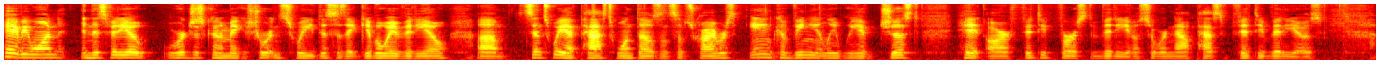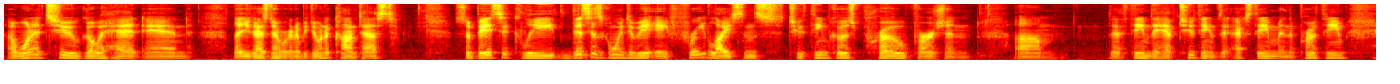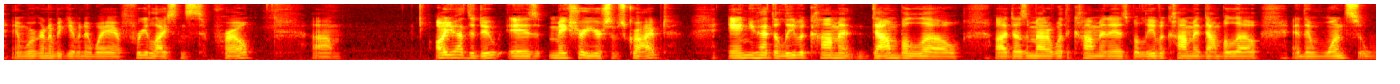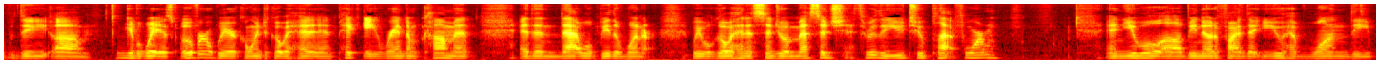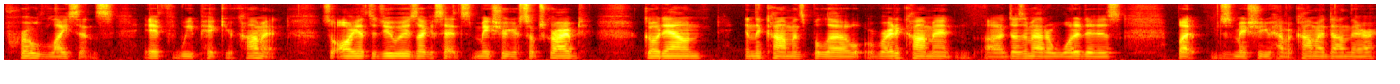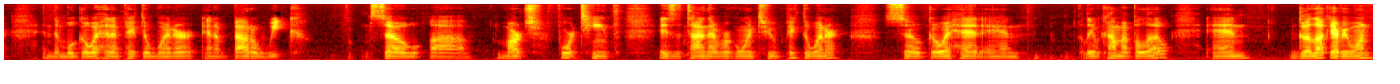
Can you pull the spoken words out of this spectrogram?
Hey everyone, in this video we're just going to make it short and sweet. This is a giveaway video. Um, since we have passed 1,000 subscribers and conveniently we have just hit our 51st video, so we're now past 50 videos. I wanted to go ahead and let you guys know we're going to be doing a contest. So basically this is going to be a free license to Themeco's Pro version. Um, the theme. They have two themes, the X theme and the Pro theme, and we're going to be giving away a free license to Pro. Um, all you have to do is make sure you're subscribed and you have to leave a comment down below. Uh, doesn't matter what the comment is, but leave a comment down below. And then once the um, giveaway is over, we are going to go ahead and pick a random comment, and then that will be the winner. We will go ahead and send you a message through the YouTube platform and you will uh, be notified that you have won the pro license if we pick your comment. So all you have to do is, like I said, make sure you're subscribed. Go down in the comments below, write a comment. Uh, doesn't matter what it is, but just make sure you have a comment down there, and then we'll go ahead and pick the winner in about a week. So uh, March 14th is the time that we're going to pick the winner. So go ahead and leave a comment below and Good luck, everyone.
